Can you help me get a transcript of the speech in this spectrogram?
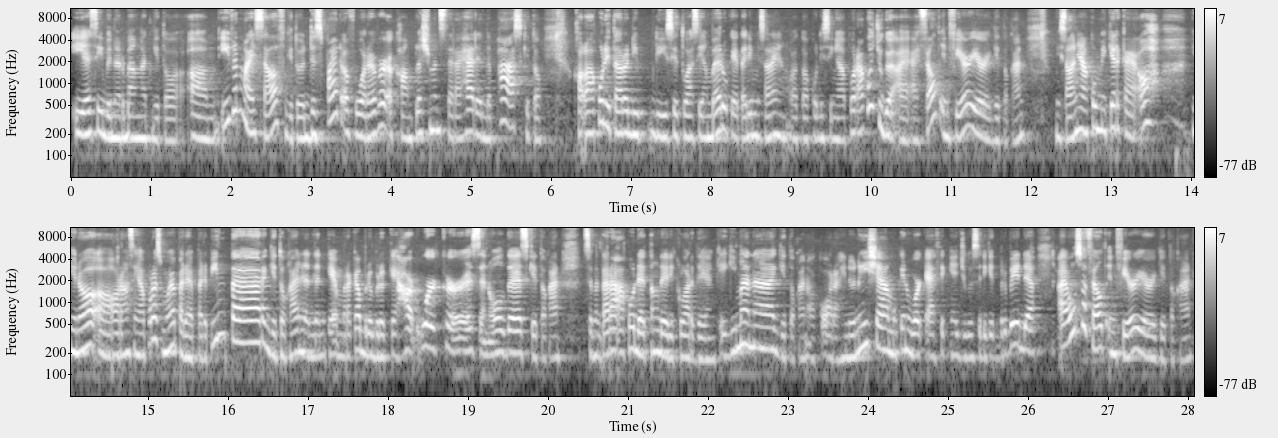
Iya sih bener banget gitu. Um, even myself gitu, despite of whatever accomplishments that I had in the past gitu. Kalau aku ditaruh di, di situasi yang baru kayak tadi misalnya yang waktu aku di Singapura, aku juga I, I felt inferior gitu kan. Misalnya aku mikir kayak oh, you know uh, orang Singapura semuanya pada pada pintar gitu kan, dan dan kayak mereka bener-bener kayak hard workers and all this gitu kan. Sementara aku datang dari keluarga yang kayak gimana gitu kan. Aku orang Indonesia, mungkin work ethicnya juga sedikit berbeda. I also felt inferior gitu kan.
